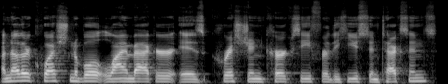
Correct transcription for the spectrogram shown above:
Another questionable linebacker is Christian Kirksey for the Houston Texans.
